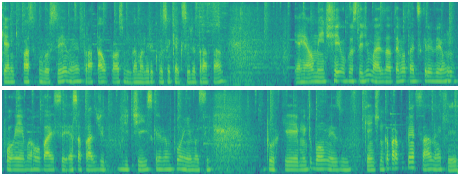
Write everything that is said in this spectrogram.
querem que faça com você, né? Tratar o próximo da maneira que você quer que seja tratado. É realmente eu gostei demais, dá até vontade de escrever um poema, roubar esse, essa frase de, de ti e escrever um poema, assim. Porque é muito bom mesmo. Que a gente nunca para pra pensar, né? Que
